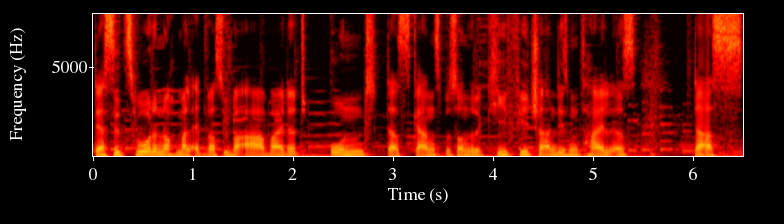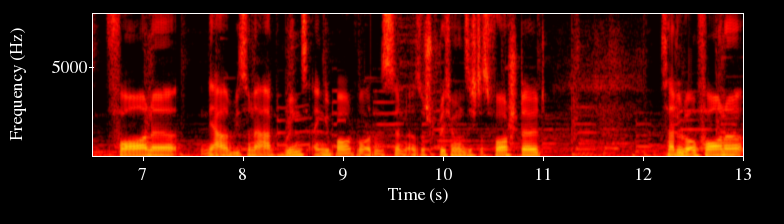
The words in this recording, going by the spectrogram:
Der Sitz wurde nochmal etwas überarbeitet und das ganz besondere Key-Feature an diesem Teil ist, dass vorne ja, wie so eine Art Wings eingebaut worden sind. Also sprich, wenn man sich das vorstellt, Sattelbaum vorne,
